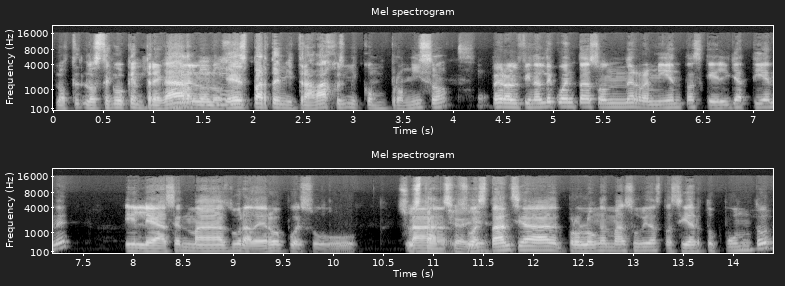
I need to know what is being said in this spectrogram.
los tengo que entregar, es parte de mi trabajo, es mi compromiso. Pero al final de cuentas son herramientas que él ya tiene y le hacen más duradero pues su, su, estancia, su estancia, prolongan más su vida hasta cierto punto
